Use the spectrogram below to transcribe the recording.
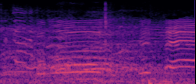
Good luck. Good pass.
